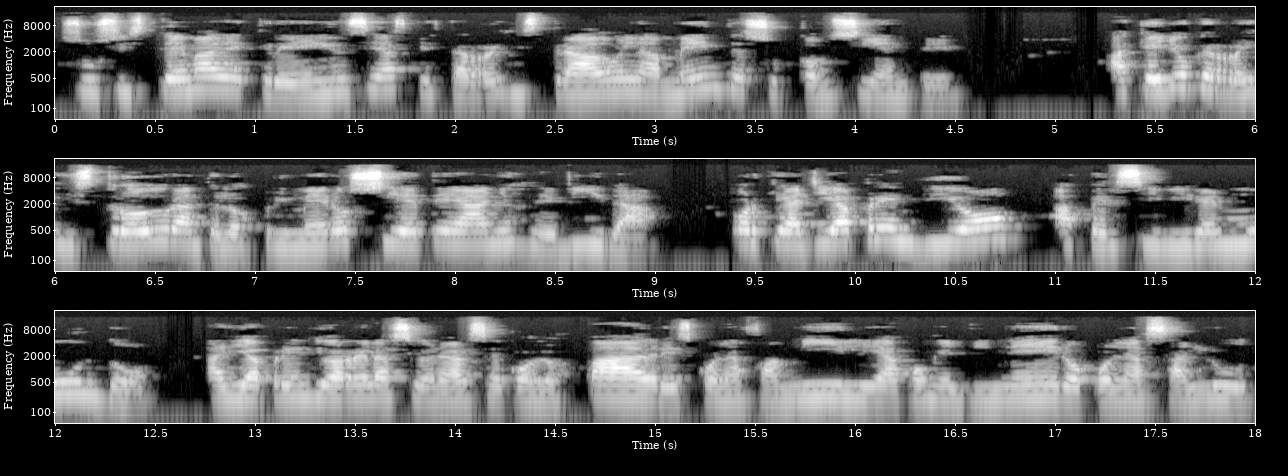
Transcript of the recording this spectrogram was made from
su sistema de creencias que está registrado en la mente subconsciente, aquello que registró durante los primeros siete años de vida, porque allí aprendió a percibir el mundo, allí aprendió a relacionarse con los padres, con la familia, con el dinero, con la salud,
